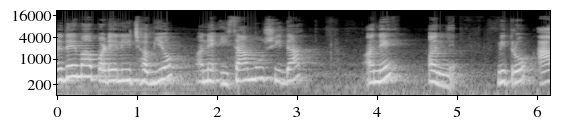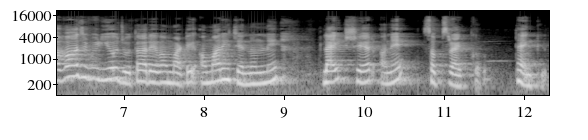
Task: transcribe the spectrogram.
હૃદયમાં પડેલી છબીઓ અને ઈસામુ, શિદા અને અન્ય. મિત્રો, આવા જ વીડિયો જોતા રહેવા માટે અમારી ચેનલને લાઈક શેર અને સબસ્ક્રાઈબ કરો. Thank you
